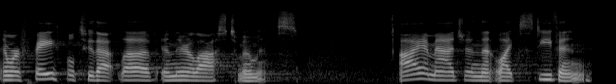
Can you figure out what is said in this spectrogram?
and were faithful to that love in their last moments. I imagine that, like Stephen,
